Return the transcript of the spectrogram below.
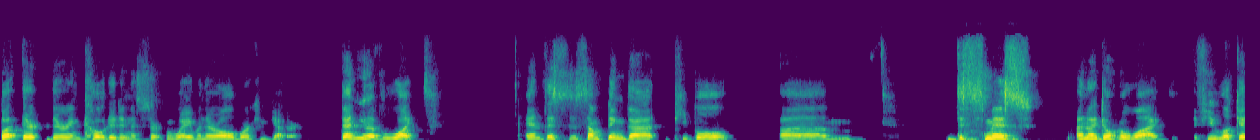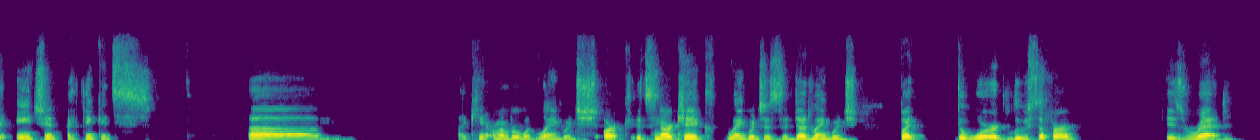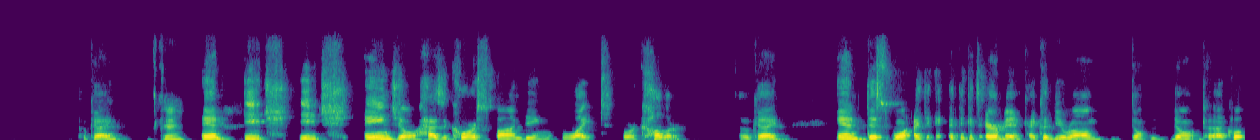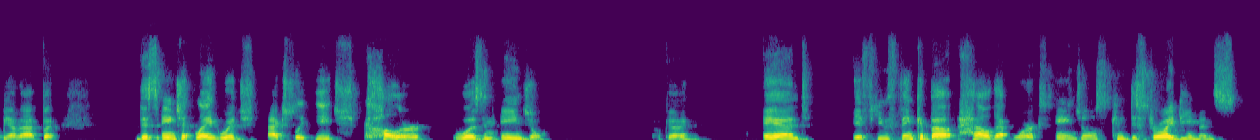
But they're they're encoded in a certain way when they're all working together. Then you have light and this is something that people um, dismiss, and I don't know why. If you look at ancient, I think it's, um, I can't remember what language. It's an archaic language. It's a dead language, but the word Lucifer is red. Okay. Okay. And each each angel has a corresponding light or color. Okay. And this one, I think I think it's Aramaic. I could be wrong. Don't don't uh, quote me on that. But this ancient language, actually, each color was an angel. Okay, and if you think about how that works, angels can destroy demons,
